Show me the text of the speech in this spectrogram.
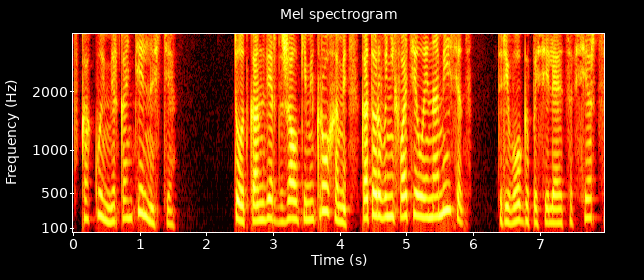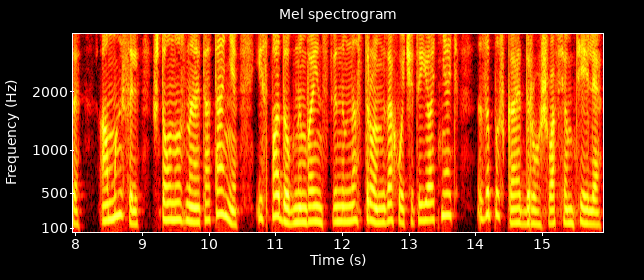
В какой меркантильности? Тот конверт с жалкими крохами, которого не хватило и на месяц? Тревога поселяется в сердце, а мысль, что он узнает о Тане и с подобным воинственным настроем захочет ее отнять, запускает дрожь во всем теле.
